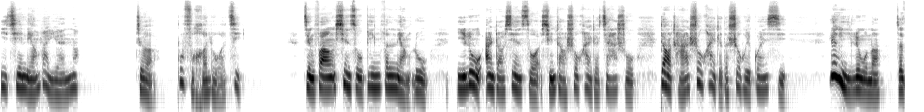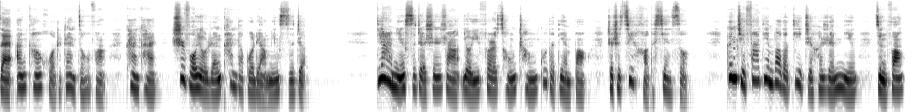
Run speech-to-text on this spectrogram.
一千两百元呢？这不符合逻辑。警方迅速兵分两路，一路按照线索寻找受害者家属，调查受害者的社会关系。另一路呢，则在安康火车站走访，看看是否有人看到过两名死者。第二名死者身上有一份从城固的电报，这是最好的线索。根据发电报的地址和人名，警方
